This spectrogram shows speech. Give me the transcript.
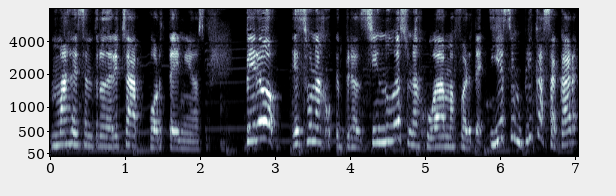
más de centro derecha porteños. Pero es una, sin duda es una jugada más fuerte. Y eso implica sacar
